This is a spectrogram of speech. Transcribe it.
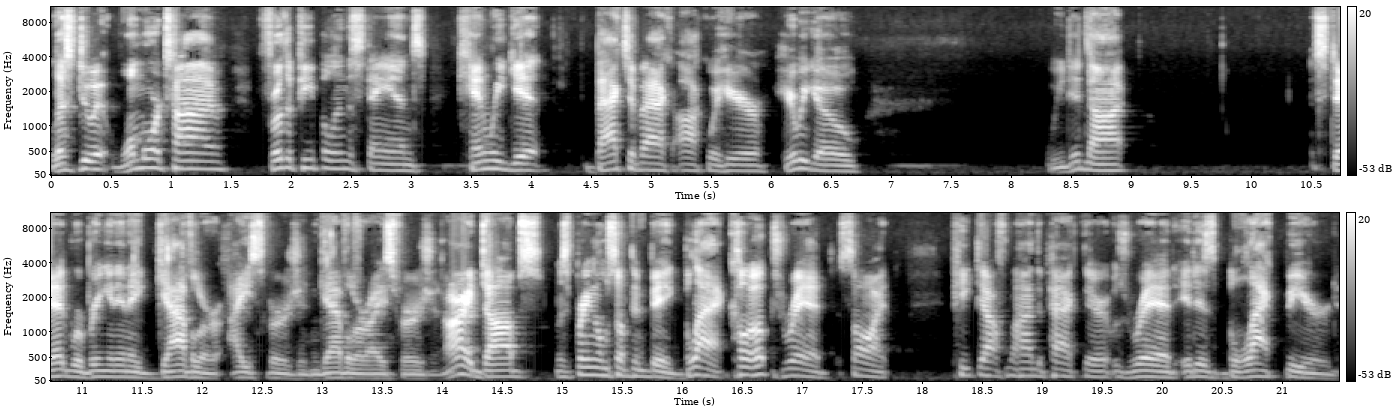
Let's do it one more time for the people in the stands. Can we get back to back Aqua here? Here we go. We did not. Instead, we're bringing in a Gavilar Ice version. Gavilar Ice version. All right, Dobbs, let's bring home something big. Black. Oh, it's red. Saw it. Peeked out from behind the pack there. It was red. It is Blackbeard.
